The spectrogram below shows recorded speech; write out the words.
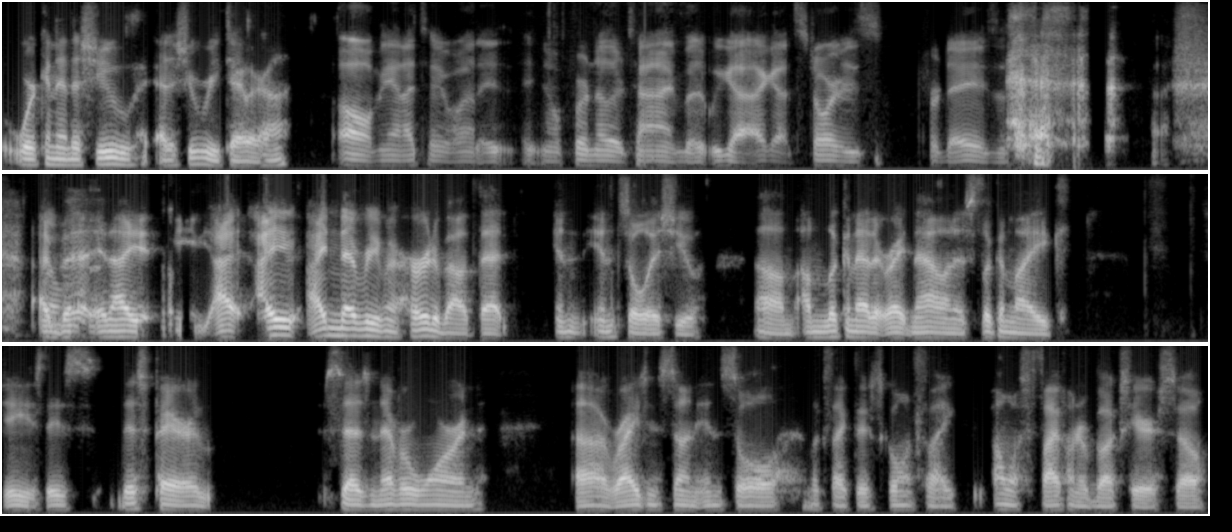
working at a shoe at a shoe retailer, huh? Oh man, I tell you what, it, you know, for another time. But we got I got stories for days. I bet, and I, I, I, I never even heard about that in insole issue. Um, I'm looking at it right now, and it's looking like, geez, this this pair says never worn uh, Rising Sun insole. It looks like it's going for like almost 500 bucks here. So,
